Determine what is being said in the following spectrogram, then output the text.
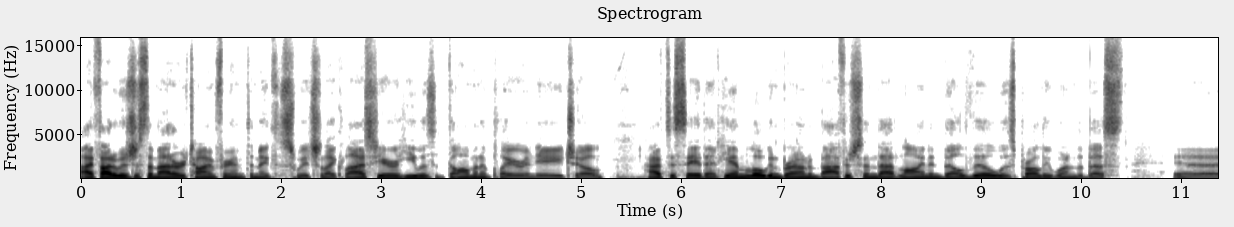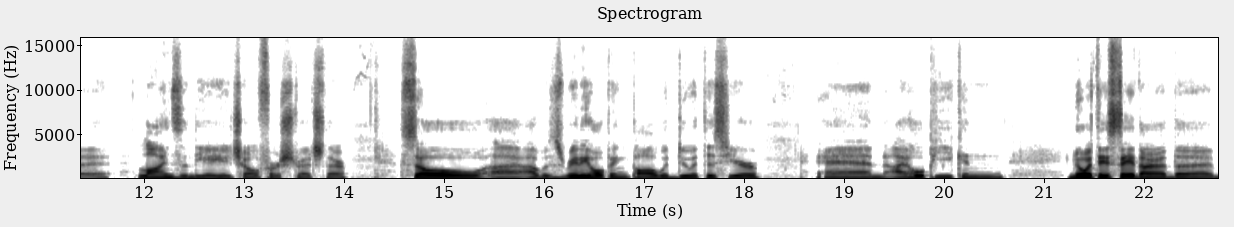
I thought it was just a matter of time for him to make the switch. Like last year, he was a dominant player in the AHL. I have to say that him, Logan Brown, and Batherson, that line in Belleville was probably one of the best uh, lines in the AHL first stretch there. So uh, I was really hoping Paul would do it this year, and I hope he can. You know what they say the the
